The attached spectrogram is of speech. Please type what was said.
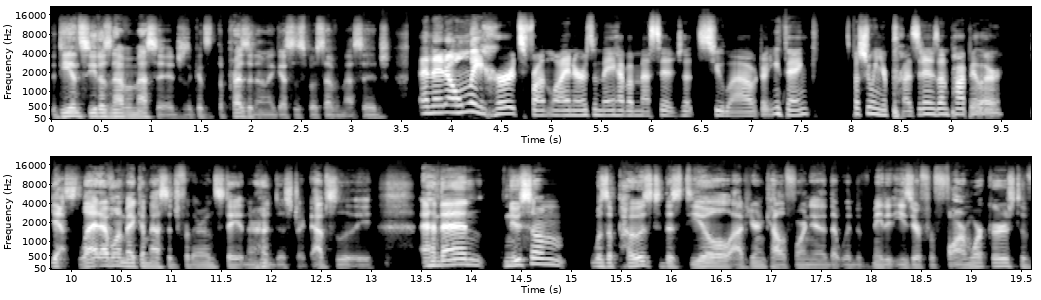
the DNC doesn't have a message. Like, it's the president, I guess, is supposed to have a message. And it only hurts frontliners when they have a message that's too loud, don't you think? Especially when your president is unpopular. Yes, let everyone make a message for their own state and their own district. Absolutely. And then Newsom was opposed to this deal out here in California that would have made it easier for farm workers to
